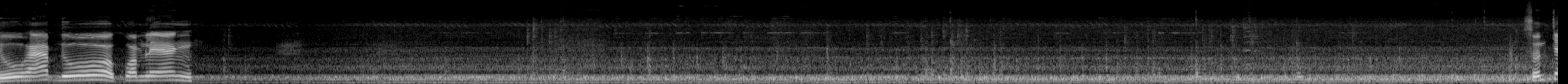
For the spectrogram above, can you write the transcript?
ดูครับดูความแรง สนใจ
